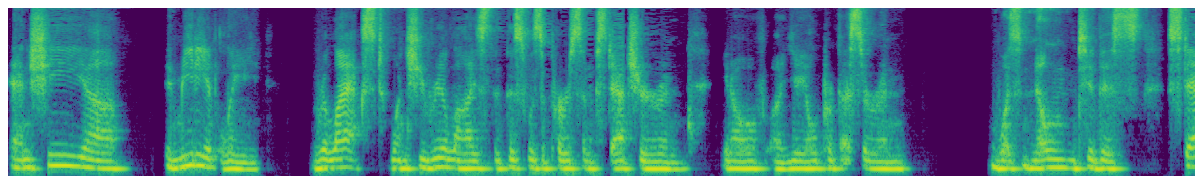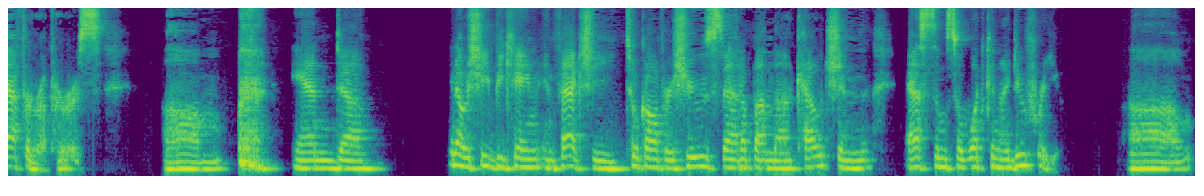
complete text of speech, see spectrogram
and she uh, immediately relaxed when she realized that this was a person of stature and you know a Yale professor and was known to this staffer of hers. Um, and uh, you know she became in fact she took off her shoes sat up on the couch and asked them so what can i do for you um,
